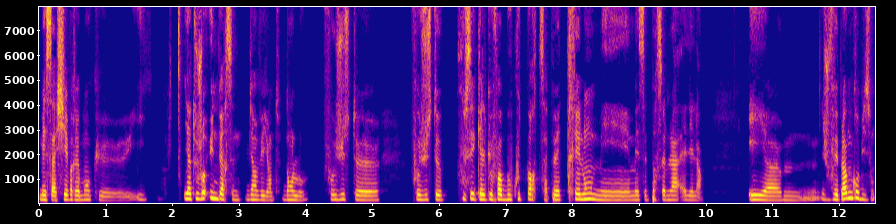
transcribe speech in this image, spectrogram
mais sachez vraiment que il y, a toujours une personne bienveillante dans l'eau. Faut juste faut juste pousser quelquefois beaucoup de portes. Ça peut être très long, mais mais cette personne là, elle est là. Et je vous fais plein de gros bisous.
